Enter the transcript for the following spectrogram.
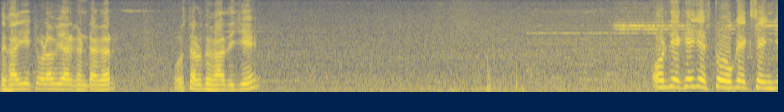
दिखाइए, चौड़ा बाज़ार घंटाघर, उस तरफ़ दिखा दीजिए। और देखिए ये स्टॉक एक्सचेंज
